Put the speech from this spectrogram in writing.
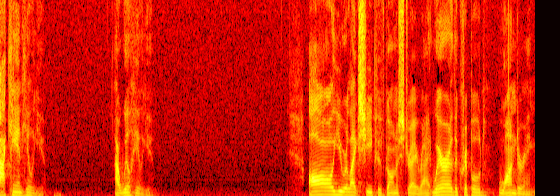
I can heal you. I will heal you. All you are like sheep who've gone astray, right? Where are the crippled wandering?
